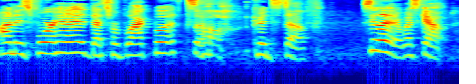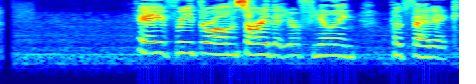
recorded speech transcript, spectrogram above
on his forehead, that's for black books. Oh, good stuff. See you later, West Scout. Hey, free throw. I'm sorry that you're feeling pathetic.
